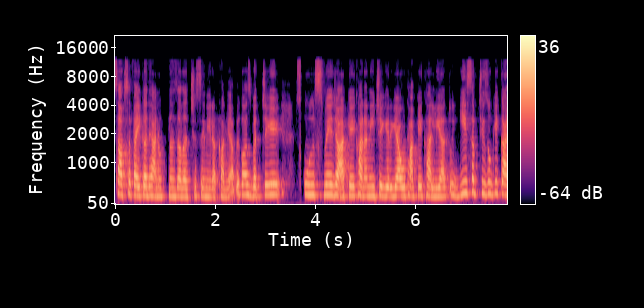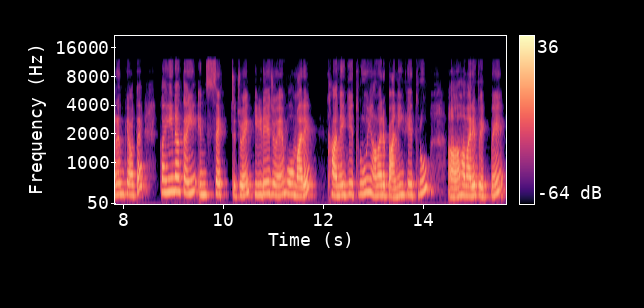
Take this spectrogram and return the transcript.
साफ़ सफ़ाई का ध्यान उतना ज़्यादा अच्छे से नहीं रखा गया, बिकॉज़ बच्चे स्कूल्स में जाके खाना नीचे गिर गया, उठा के खा लिया तो ये सब चीज़ों के कारण क्या होता है, कहीं ना कहीं इंसेक्ट जो है, कीड़े जो है, वो हमारे खाने के थ्रू या हमारे पानी के थ्रू हमारे पेट में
